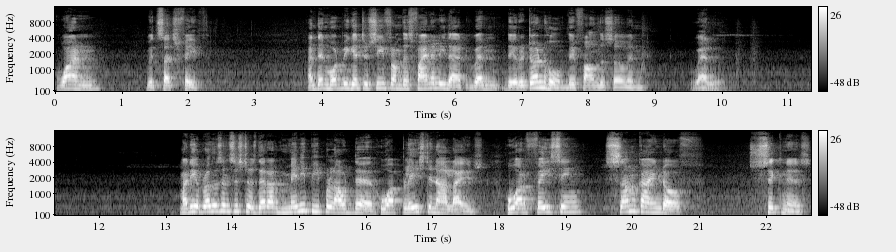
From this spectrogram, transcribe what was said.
one with such faith. And then what we get to see from this finally that when they returned home, they found the servant well. My dear brothers and sisters, there are many people out there who are placed in our lives who are facing some kind of sickness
